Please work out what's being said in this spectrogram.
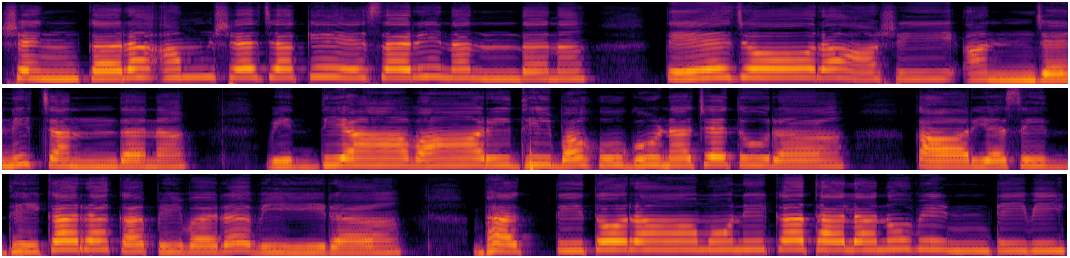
శంకర అంశజ కేసరి నందన తేజోరాశి అంజని చందన. విద్యావారిధి బహుగుణచతుర కార్యసిద్ధికర కపివర వీర. భక్తితో రాముని కథలను వింటివి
